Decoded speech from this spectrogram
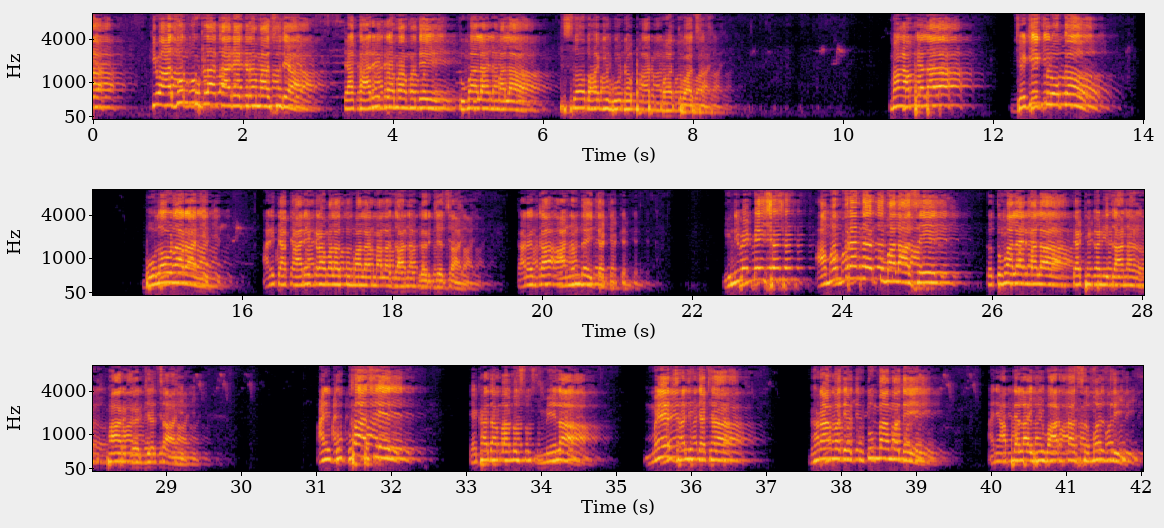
किंवा अजून कुठला कार्यक्रम असू द्या. त्या कार्यक्रमामध्ये तुम्हाला आणि मला सहभागी होणं फार महत्वाचं आहे. मग आपल्याला जगिक लोक बोलावणार आहेत आणि त्या कार्यक्रमाला तुम्हाला मला जाणं गरजेचं आहे. कारण का आनंद आहे त्या ठिकाणी. इन्व्हिटेशन आमंत्रण जर तुम्हाला असेल तर तुम्हाला मला त्या ठिकाणी जाणं फार गरजेचं आहे. आणि दुःख असेल एखादा माणूस मेला मयत झाली त्याच्या घरामध्ये कुटुंबामध्ये आणि आपल्याला ही वार्ता समजली.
